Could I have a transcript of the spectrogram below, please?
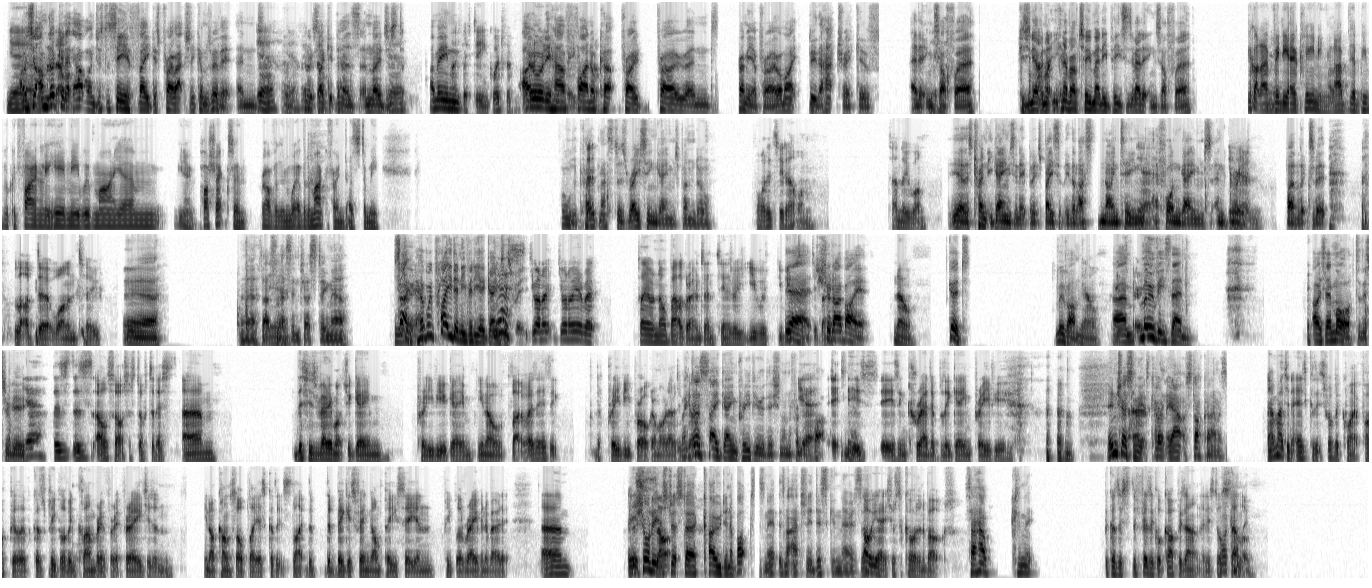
Yeah, I was, I I'm looked looking at that one just to see if Vegas Pro actually comes with it, and Yeah, yeah, it looks so. like it does. And they just, Yeah. I mean, like fifteen quid for. I for it, already have Vegas Final Pro. Cut Pro, Pro, and Premiere Pro. I might do the hat trick of editing Yeah. software because you never know, you can never have too many pieces of editing software. You got that video cleaning lab that people could finally hear me with my um, you know, posh accent rather than whatever the microphone does to me. Oh, the Codemasters Racing Games bundle. Oh, I didn't see that one. Is that a new one? Yeah, there's 20 games in it, but it's basically the last 19 Yeah. F1 games and Yeah, grid and by the looks of it. a lot of Dirt One and Two. Yeah. Yeah, that's Yeah. less interesting now. So, Yeah. have we played any video games Yes. this week? Do you want to? Do you want to hear about Player Unknown Battlegrounds? Then, seeing as we, you were you've been Yeah, tempted by should it. I buy it? No, Good. Move on. no. um, very- movies then. oh, is there more to this review? Yeah, there's there's all sorts of stuff to this. Um, this is very much a game preview game. You know, like is it the preview program or whatever Well, it got? does say game preview edition on the front of the box. it it? is. It is incredibly game preview. Um, Interestingly, uh, it's currently out of stock on Amazon. I imagine it is because it's probably quite popular because people have been clambering for it for ages, and you know, console players because it's like the the biggest thing on PC, and people are raving about it. Um, But surely it's just a code in a box, isn't it? There's not actually a disc in there, is there? Oh yeah, it's just a code in a box So how can it? Because it's the physical copies, aren't they? They still Why sell can't them.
